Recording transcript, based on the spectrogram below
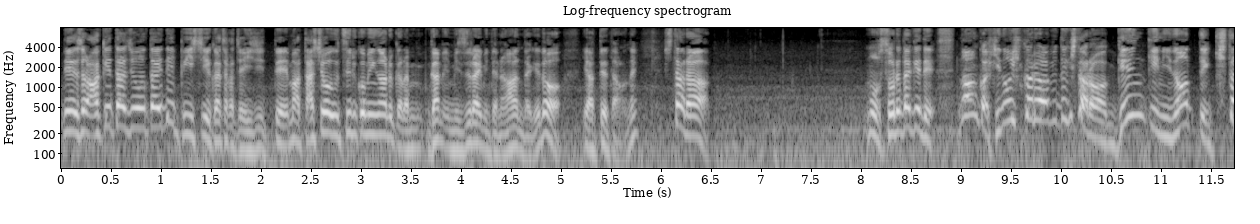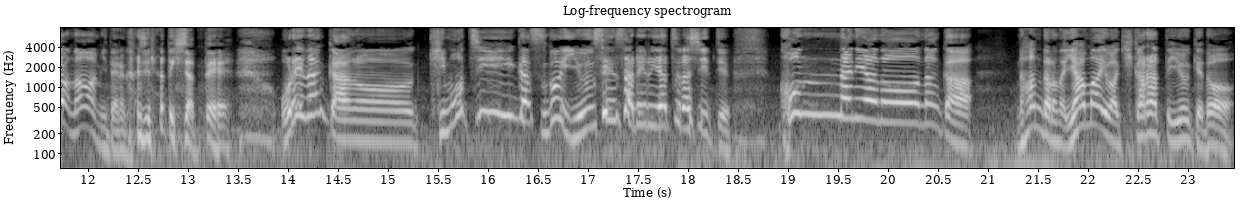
で、それ開けた状態で PC ガチャガチャいじって、まあ多少映り込みがあるから画面見づらいみたいなのあるんだけど、やってたのね。したら、もうそれだけで、なんか日の光浴びてきたら元気になってきたなみたいな感じになってきちゃって、俺なんかあのー気持ちがすごい優先されるやつらしいっていう、こんなにあのーなんか、なんだろうな、病は気からって言うけど、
